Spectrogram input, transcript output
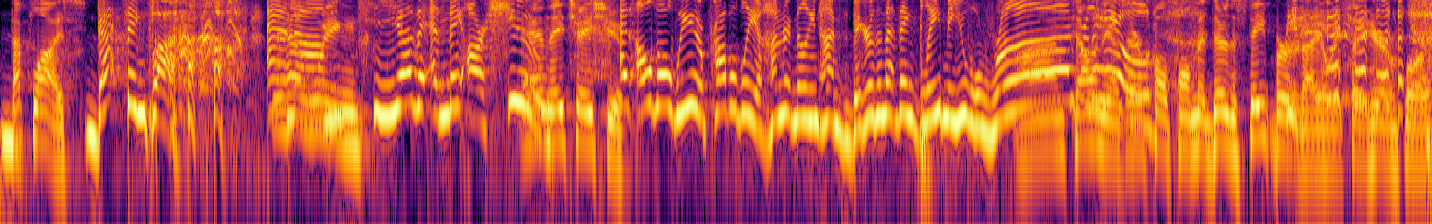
That flies. that thing flies. They and, have um, wings. Yeah, they, and they are huge. And they chase you. And although we are probably a hundred million times bigger than that thing, believe me, you will run I'm telling the you, they're called palmetto. They're the state bird, I always say here in Florida.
